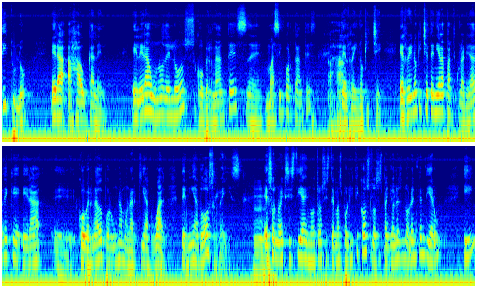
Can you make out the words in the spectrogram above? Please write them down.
título era Ahau-Kalel. Él era uno de los gobernantes eh, más importantes del reino quiché. El reino quiché tenía la particularidad de que era eh, gobernado por una monarquía dual, tenía dos reyes. Mm. Eso no existía en otros sistemas políticos, los españoles no lo entendieron y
